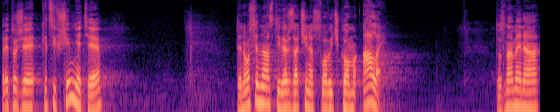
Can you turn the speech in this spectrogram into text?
Pretože keď si všimnete, ten 18. verš začína slovičkom ale. To znamená,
